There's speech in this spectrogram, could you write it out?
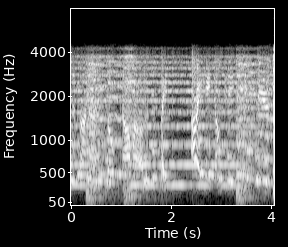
us on uh, and all our other places. All right, hey, don't be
